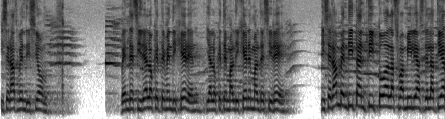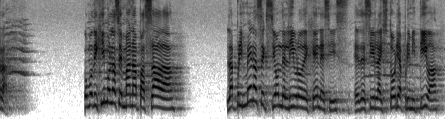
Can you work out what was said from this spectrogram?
y serás bendición. Bendeciré a los que te bendijeren y a los que te maldijeren maldeciré. Y serán benditas en ti todas las familias de la tierra. Como dijimos la semana pasada, la primera sección del libro de Génesis, es decir, la historia primitiva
